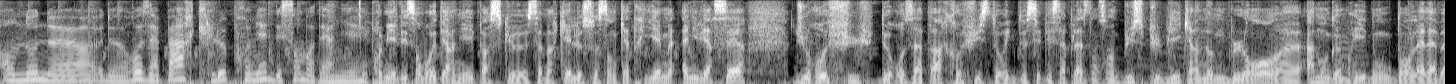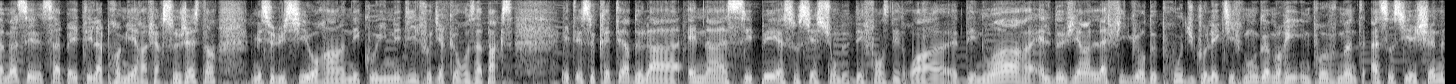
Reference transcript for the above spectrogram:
en honneur de Rosa Parks le 1er décembre dernier. Le 1er décembre dernier, parce que ça marquait le 64e anniversaire du refus de Rosa Parks, refus historique de céder sa place dans un bus public, un homme blanc euh, à Montgomery, donc dans l'Alabama. Ça n'a pas été la première à faire ce geste, hein, mais celui-ci aura un écho inédit. Il faut dire que Rosa Parks était secrétaire de la NAACP, Association de défense des droits des Noirs. Elle devient la figure de proue du collectif Montgomery Improvement Association,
